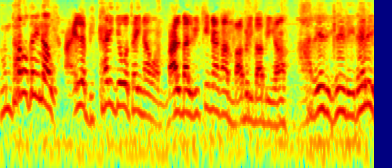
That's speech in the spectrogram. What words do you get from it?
ગંધારો થઈને આવું? એટલે ભિખારી જેવો થઈને આવ. બાલ બાલ વીકી નાખ બાબરી બાબરી હા. હા રે રે રે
